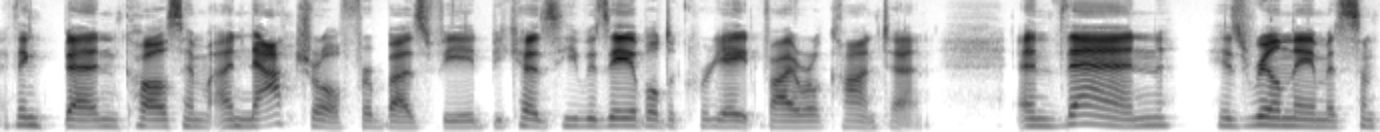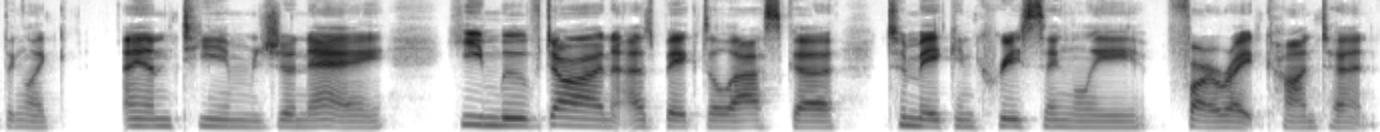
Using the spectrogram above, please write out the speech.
I think Ben calls him a natural for BuzzFeed because he was able to create viral content. And then his real name is something like Anthime Gionet, he moved on as Baked Alaska to make increasingly far right content.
